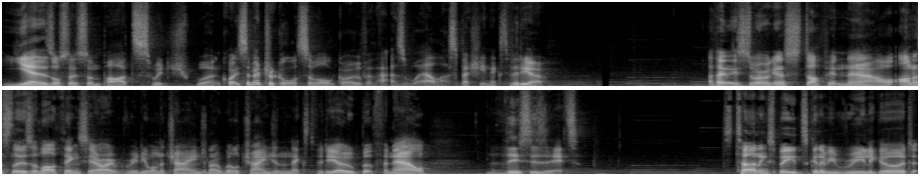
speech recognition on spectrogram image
Yeah, there's also some parts which weren't quite symmetrical, so I'll go over that as well, especially next video. I think this is where we're going to stop it now. Honestly, there's a lot of things here I really want to change, and I will change in the next video, but for now, this is it. Its turning speed's going to be really good,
